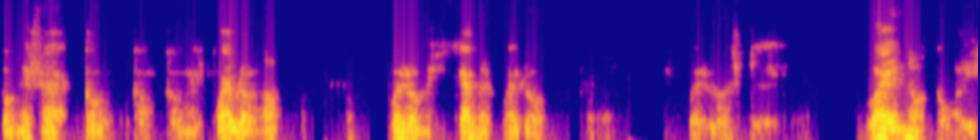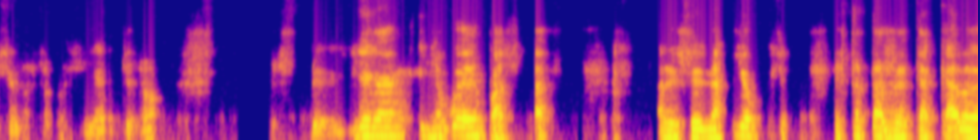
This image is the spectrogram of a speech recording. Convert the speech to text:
con esa, con, el pueblo, ¿no? El pueblo mexicano, el pueblo, pueblo este, bueno, como dice nuestro presidente, ¿no? Este, llegan y no pueden pasar al escenario está tan retacado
